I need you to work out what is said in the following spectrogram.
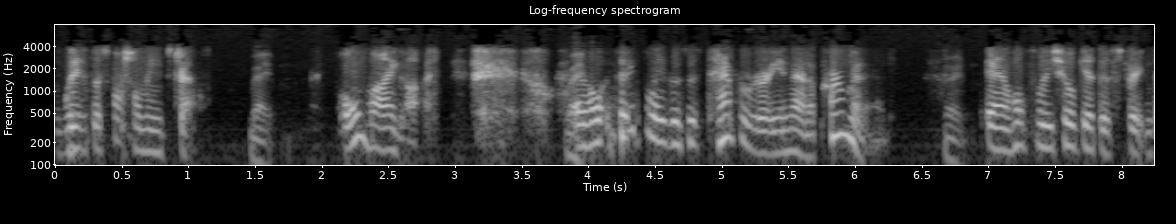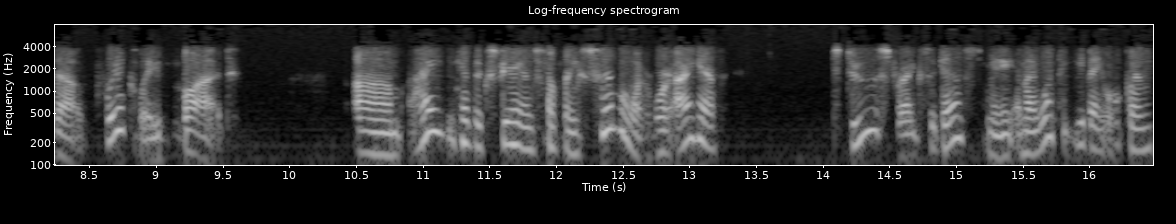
with a special needs child. Right. Oh my God. Right. And thankfully this is temporary and not a permanent. Right. And hopefully she'll get this straightened out quickly. But um, I have experienced something similar where I have two strikes against me, and I went to eBay Open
